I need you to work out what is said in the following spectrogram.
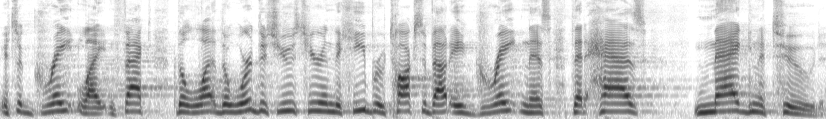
it's a great light. In fact, the, the word that's used here in the Hebrew talks about a greatness that has magnitude.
